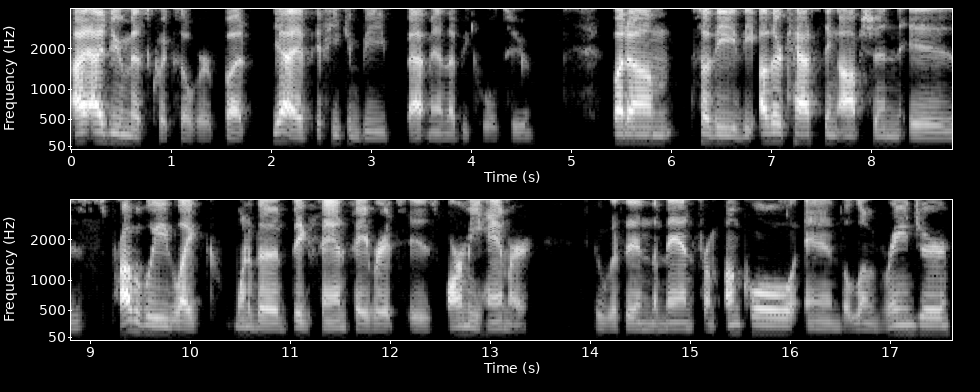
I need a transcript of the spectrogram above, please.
I, I do miss Quicksilver, but yeah, if, if he can be Batman, that'd be cool too. But um, so the the other casting option is probably like one of the big fan favorites is Armie Hammer, who was in The Man from Uncle and The Lone Ranger.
